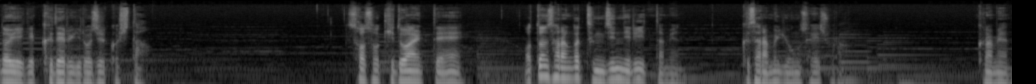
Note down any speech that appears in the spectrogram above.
너희에게 그대로 이루어질 것이다. 서서 기도할 때 어떤 사람과 등진 일이 있다면 그 사람을 용서해 줘라. 그러면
